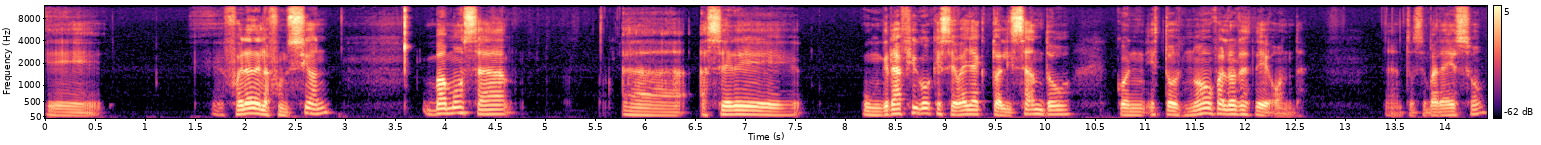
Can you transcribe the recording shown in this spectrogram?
eh, fuera de la función, vamos a, hacer eh, un gráfico que se vaya actualizando con estos nuevos valores de onda. Entonces para eso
